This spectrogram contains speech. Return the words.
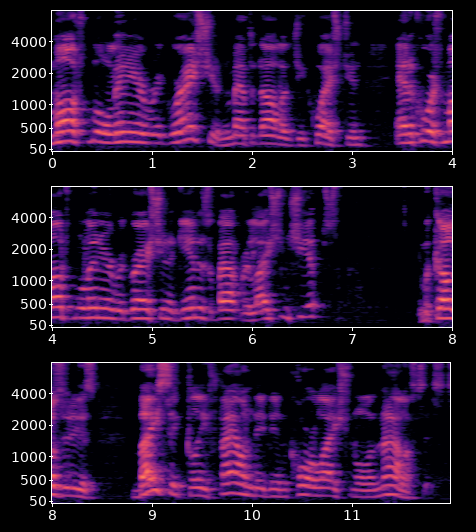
multiple linear regression methodology question. And of course, multiple linear regression again is about relationships because it is basically founded in correlational analysis.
